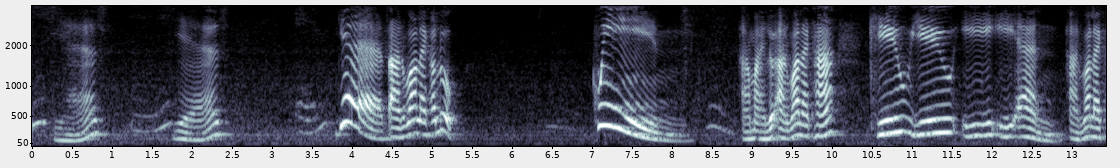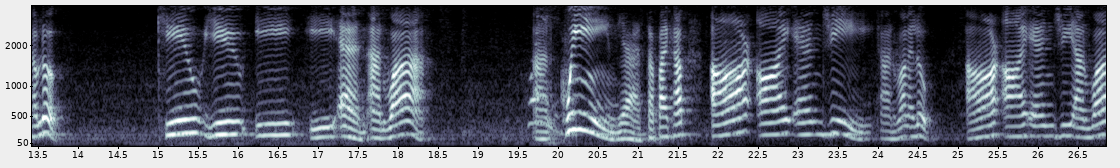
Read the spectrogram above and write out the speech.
E. yes E. yes N. yes อ่านว่าอะไรคะลูก queen อ่าใหม่ลูกอ่านว่าอะไรคะ Q U E E N อ่านว่าอะไรครับลูก Q U E E N อ่านว่า อ่าน Queen. queen yes ต่อไปครับ R I N G อ่านว่าอะไรลูก R I N G อ่านว่า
